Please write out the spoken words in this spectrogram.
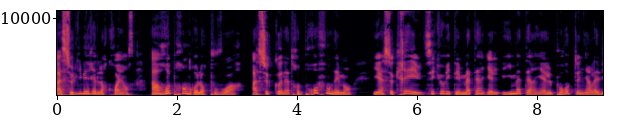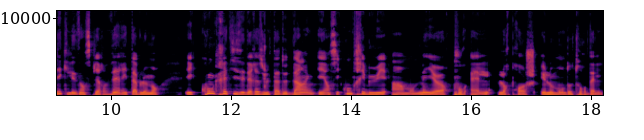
à se libérer de leurs croyances, à reprendre leur pouvoir, à se connaître profondément et à se créer une sécurité matérielle et immatérielle pour obtenir la vie qui les inspire véritablement et concrétiser des résultats de dingue et ainsi contribuer à un monde meilleur pour elles, leurs proches et le monde autour d'elles.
